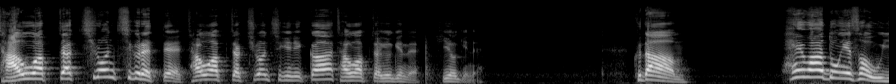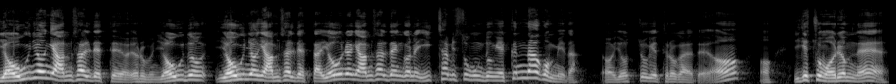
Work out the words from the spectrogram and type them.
좌우합작 7원칙을 했대. 좌우합작 7원칙이니까 좌우합작 여기네. 기억이네. 그 다음 해화동에서 여운형이 암살됐대요. 여러분 여운형, 여운형이 암살됐다. 여운형이 암살된 거는 2차 빗소공동회 끝나고입니다. 어, 이쪽에 들어가야 돼요. 어, 이게 좀 어렵네.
